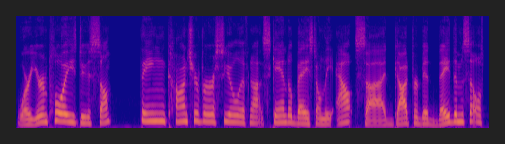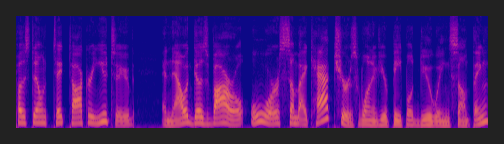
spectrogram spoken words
where your employees do something controversial, if not scandal based, on the outside. God forbid they themselves post it on TikTok or YouTube, and now it goes viral, or somebody captures one of your people doing something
